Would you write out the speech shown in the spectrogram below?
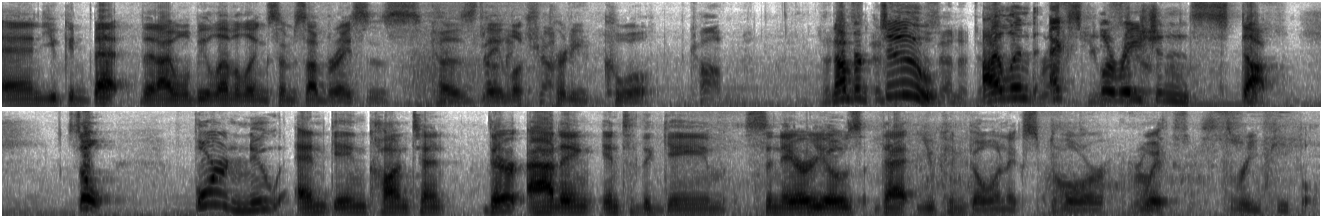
and you can bet that I will be leveling some sub-races, because they look pretty cool. Number two, island exploration stuff. So, for new endgame content, they're adding into the game scenarios that you can go and explore with three people.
